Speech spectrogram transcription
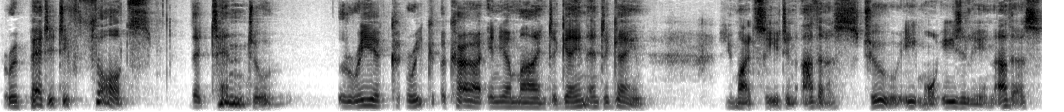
repetitive thoughts that tend to reoccur in your mind again and again. You might see it in others too, more easily in others.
